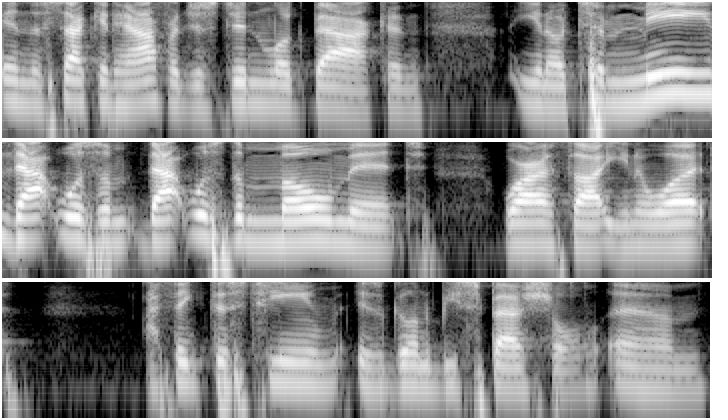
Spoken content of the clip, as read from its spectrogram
in the second half. I just didn't look back, and you know, to me, that was a, that was the moment where I thought, you know what, I think this team is going to be special. Um,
